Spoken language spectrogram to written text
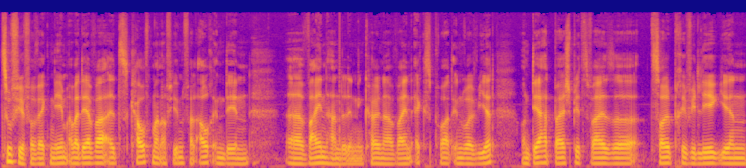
zu viel vorwegnehmen. Aber der war als Kaufmann auf jeden Fall auch in den äh, Weinhandel, in den Kölner Weinexport involviert. Und der hat beispielsweise Zollprivilegien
